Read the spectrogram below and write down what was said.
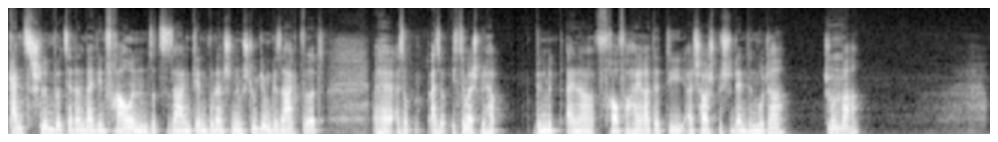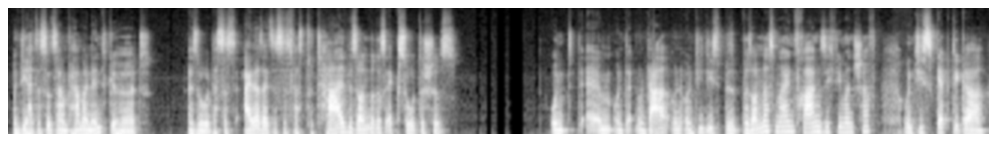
ganz schlimm wird es ja dann bei den Frauen sozusagen, denen, wo dann schon im Studium gesagt wird, äh, also, also ich zum Beispiel hab, bin mit einer Frau verheiratet, die als Schauspielstudentin Mutter schon war. Und die hat das sozusagen permanent gehört. Also, dass das einerseits ist es was total Besonderes, Exotisches. Und, ähm, und, und, da, und, und die, die es be- besonders meinen, fragen sich, wie man es schafft. Und die Skeptiker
